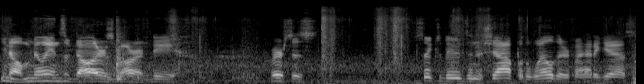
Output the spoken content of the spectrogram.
you know, millions of dollars of R&D versus six dudes in a shop with a welder, if I had to guess.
